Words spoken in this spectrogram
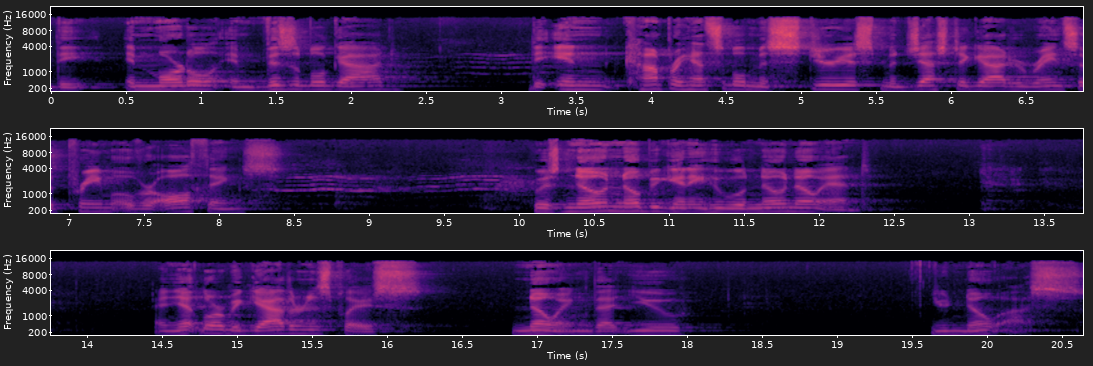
the immortal, invisible God, the incomprehensible, mysterious, majestic God who reigns supreme over all things, who has known no beginning, who will know no end. And yet, Lord, we gather in His place knowing that you, you know us.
